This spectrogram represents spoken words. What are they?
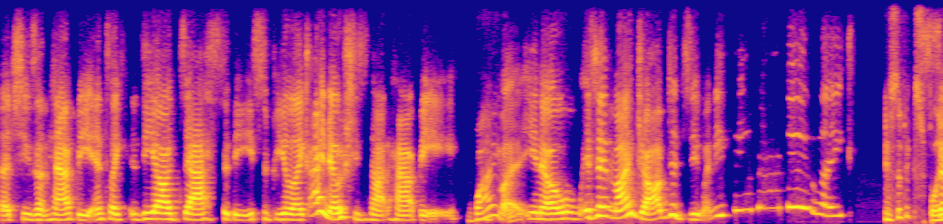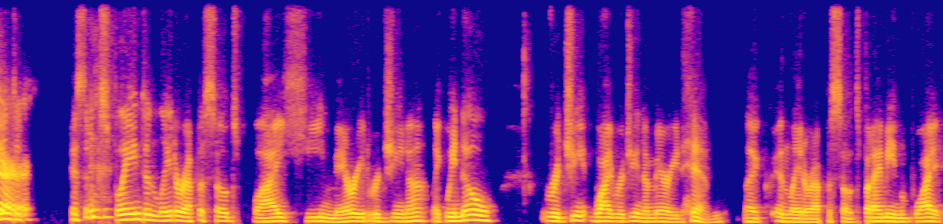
that she's unhappy. And it's like the audacity to be like, I know she's not happy, why but, you know, is it my job to do anything about it? Like, is it explained sir. Is it explained in later episodes why he married Regina? Like we know Regina why Regina married him, like in later episodes, but I mean why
